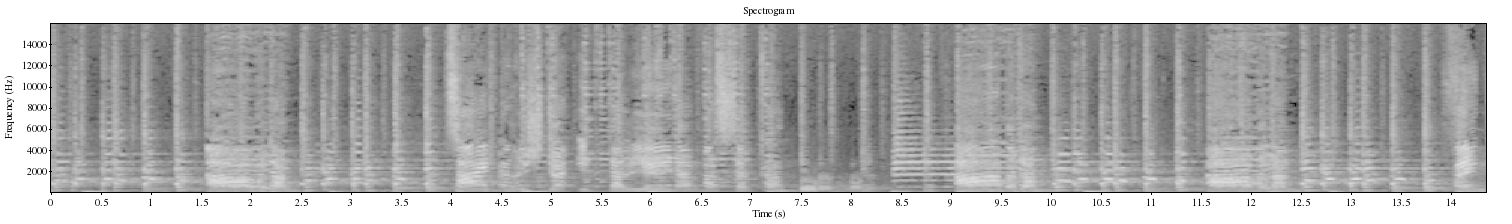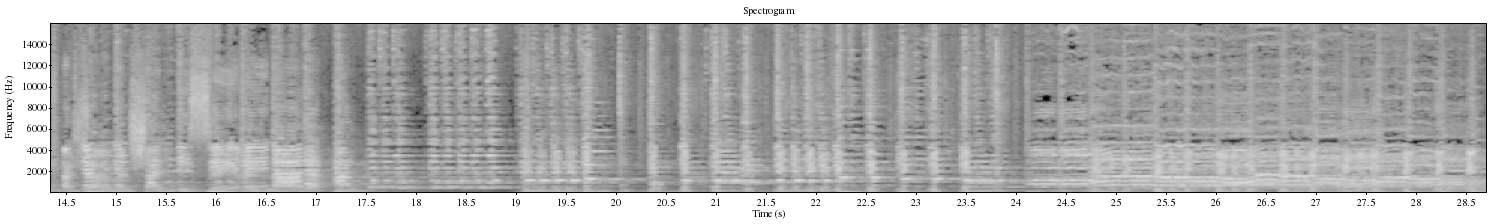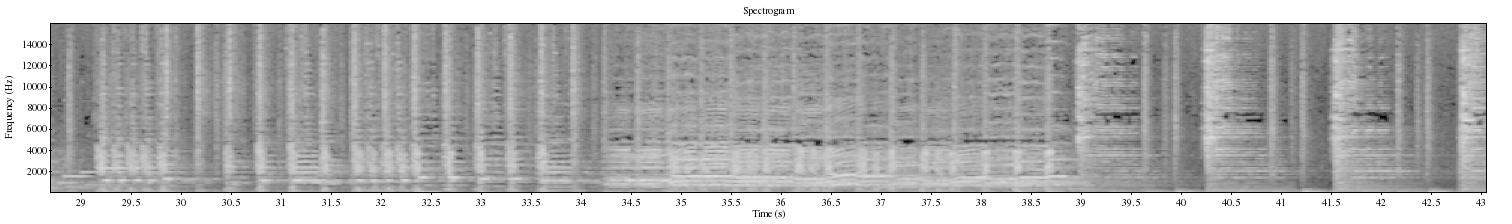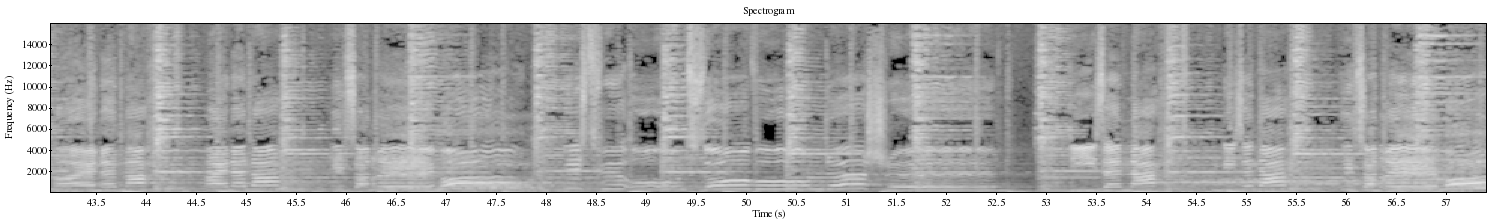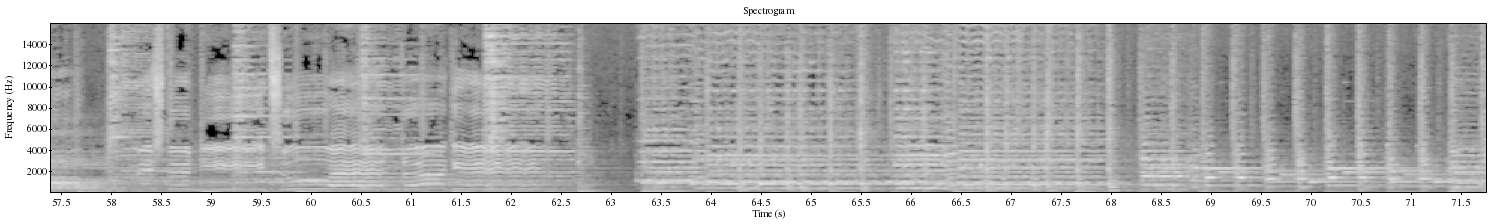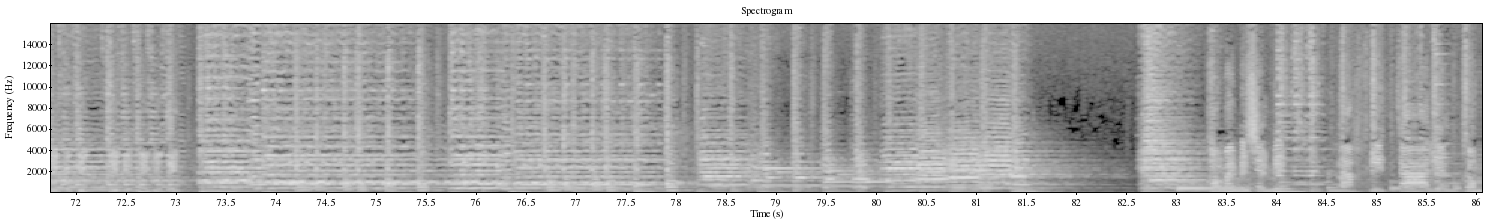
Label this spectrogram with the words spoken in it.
aber dann, zeigt ein richtiger Italiener, was er kann. Aber dann, aber dann, fängt beim Sternenschein die Serenade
